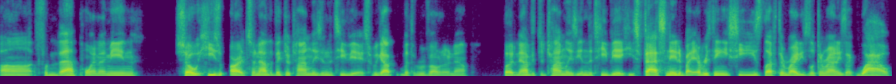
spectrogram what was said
uh, from that point, I mean, so he's all right. So now that Victor Timely's in the TVA, so we got with Ravonna now, but now Victor Timely's in the TVA. He's fascinated by everything he sees left and right. He's looking around. He's like, wow.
